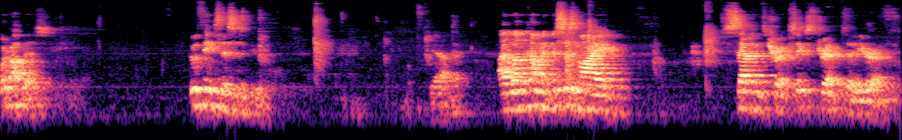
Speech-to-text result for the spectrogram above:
What about this? Who thinks this is beautiful? Yeah. I love coming. This is my seventh trip, sixth trip to Europe.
